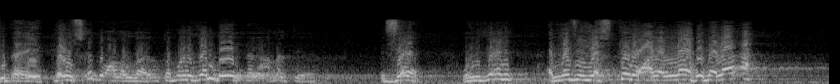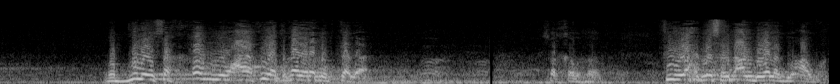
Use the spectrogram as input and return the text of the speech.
يبقى إيه؟ ده يسخطه على الله. يقول طب وأنا ذنبي إيه؟ إن أنا عملت إيه؟ إزاي؟ ولذلك الذي يستر على الله بلاءه ربنا يسخر له عافية غير مبتلى. سخرها. له. في واحد مثلا عنده ولد معوق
